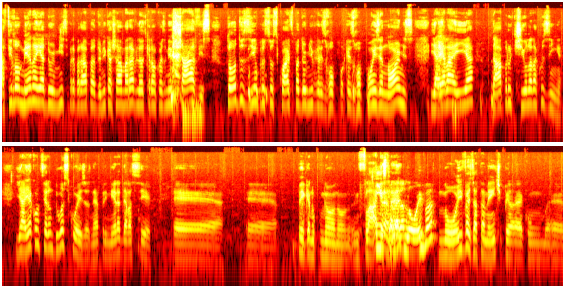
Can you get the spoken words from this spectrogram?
A Filomena ia dormir, se preparar pra dormir, que eu achava maravilhoso, que era uma coisa meio chaves. Todos iam pros seus quartos pra dormir com aqueles, roup- aqueles roupões enormes. E aí ela ia dar pro tio lá na cozinha. E aí aconteceram duas coisas, né? A primeira dela ser. É, é, pega no, no- no- em flagra, Isso, né? ela era noiva. Noiva, exatamente, é, com é,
